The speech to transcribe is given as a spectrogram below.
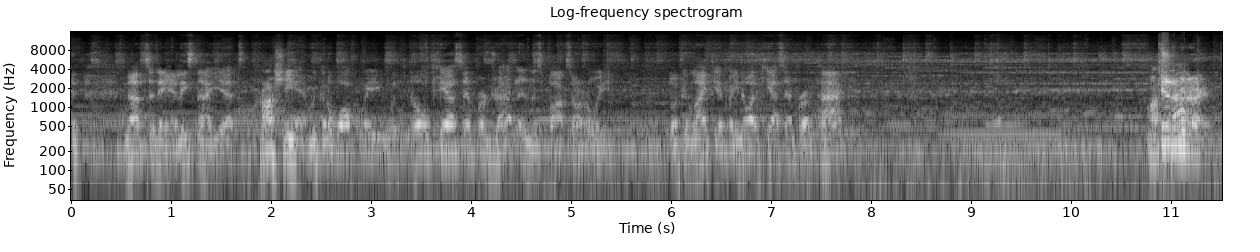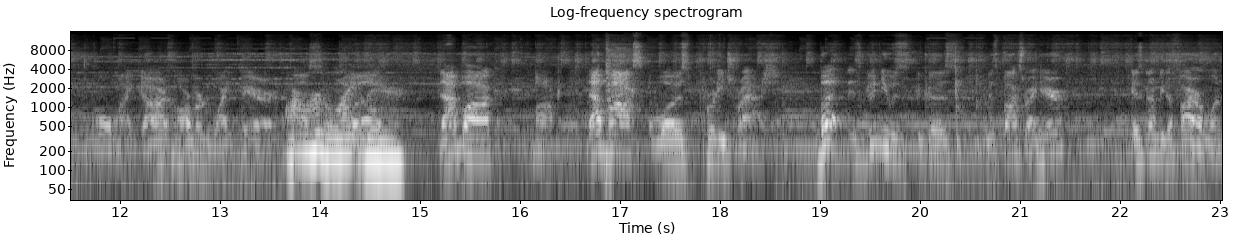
not today. At least not yet. Yeah, we're going to walk away with no Chaos Emperor Dragon in this box, aren't we? Looking like it. But you know what? Chaos Emperor pack? What's Get that? Oh my god, Armored White Bear. Armored Awesome. White Well, Bear. That box, box, that box was pretty trash. But it's good news because this box right here is going to be the fire one.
